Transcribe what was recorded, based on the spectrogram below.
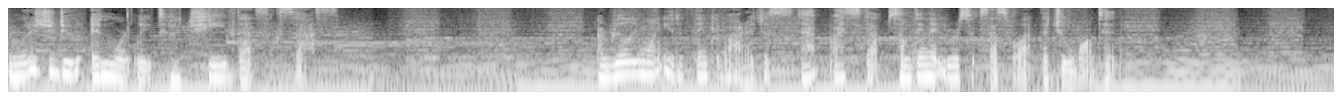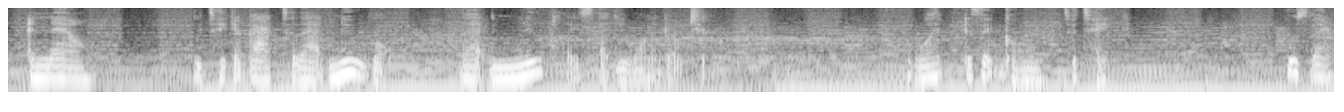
And what did you do inwardly to achieve that success? I really want you to think about it just step by step, something that you were successful at that you wanted. And now we take it back to that new goal, that new place that you want to go to. What is it going to take? Who's there?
